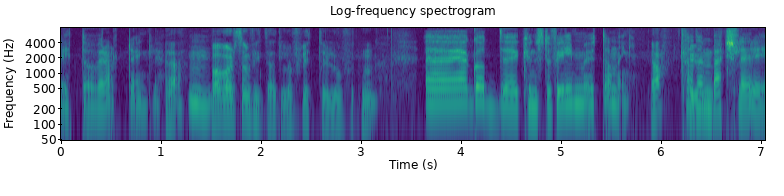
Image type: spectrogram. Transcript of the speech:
litt overalt, egentlig. Ja. Mm. Hva var det som fikk deg til å flytte i Lofoten? Eh, jeg har gått eh, kunst- og filmutdanning. Ja, Tatt en bachelor i,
